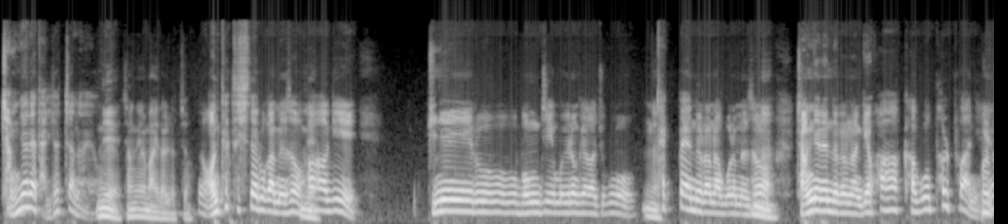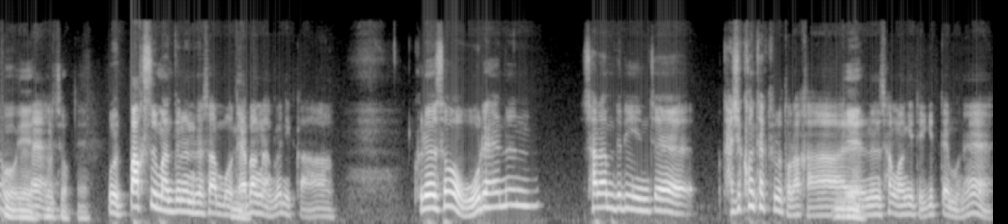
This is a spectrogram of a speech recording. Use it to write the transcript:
작년에 달렸잖아요. 예, 작년에 많이 달렸죠. 언택트 시대로 가면서 화학이 비닐로 봉지 뭐 이런 게 가지고 네. 택배 늘어나고 그러면서 네. 작년에 늘어난 게 화학하고 펄프 아니에요? 펄프, 예, 네. 그렇죠. 예. 뭐 박스 만드는 회사 뭐 네. 대박 난 거니까. 그래서 올해는 사람들이 이제 다시 contact로 돌아가는 예. 상황이 되기 때문에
